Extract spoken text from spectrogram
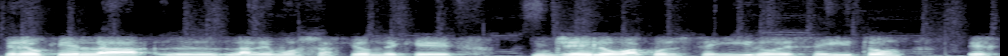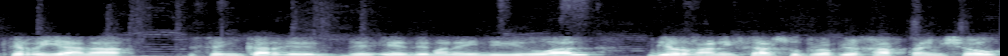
creo que la, la demostración de que J-Lo ha conseguido ese hito es que Rihanna se encargue de, de manera individual de organizar su propio halftime show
